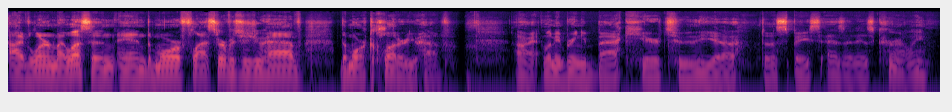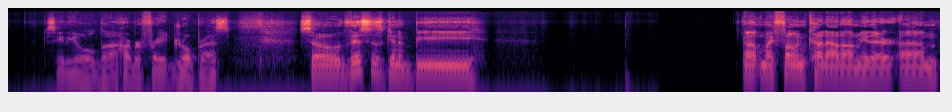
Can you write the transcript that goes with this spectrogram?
I've learned my lesson, and the more flat surfaces you have, the more clutter you have. All right, let me bring you back here to the uh, to the space as it is currently. See the old uh, Harbor Freight drill press. So this is going to be. Oh, my phone cut out on me there. Um,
